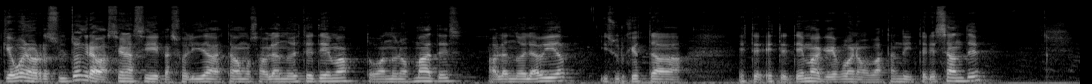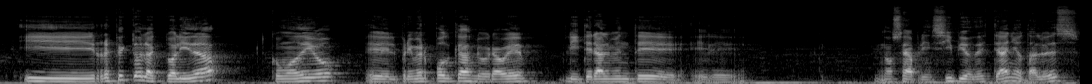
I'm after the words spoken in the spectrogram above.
que bueno, resultó en grabación así de casualidad, estábamos hablando de este tema, tomando unos mates, hablando de la vida, y surgió esta, este, este tema que es bueno, bastante interesante. Y respecto a la actualidad, como digo, el primer podcast lo grabé literalmente, eh, no sé, a principios de este año tal vez,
